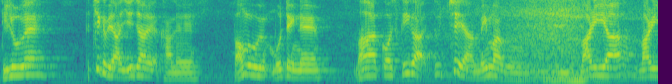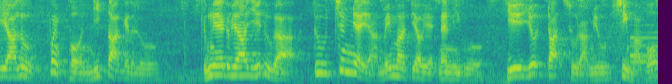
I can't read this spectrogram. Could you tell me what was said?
ဒီလိုပဲအချစ်ကဗျာရေးကြတဲ့အခါလဲဘောင်းမိုးမိုးတိန်နဲ့မဟာကော့စကီကသူချစ်ရမိမကို မာရီယာမာရီယာလို့ဖွင့်ဖော်ညှိတခဲ့တယ်လို့လူငယ်ကဗျာရေးသူကသူချစ်မြတ်ရမိမတယောက်ရဲ့နာမည်ကိုရေရွတ်တဆိုတာမျိုးရှိမှာပေါ့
